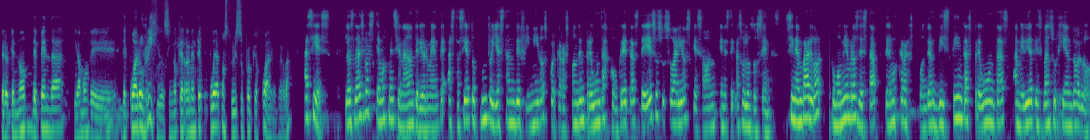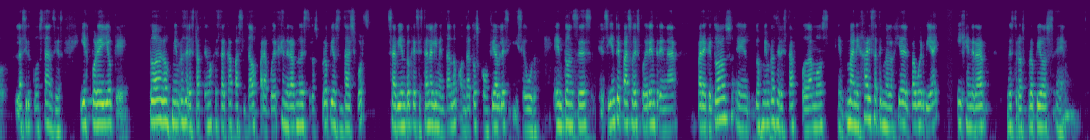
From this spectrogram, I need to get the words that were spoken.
pero que no dependa, digamos, de, de cuadros rígidos, sino que realmente pueda construir sus propios cuadros, ¿verdad? Así es. Los dashboards que hemos mencionado anteriormente hasta cierto punto ya están definidos porque responden preguntas concretas de esos usuarios que son, en este caso, los docentes. Sin embargo, como miembros de staff tenemos que responder distintas preguntas a medida que van surgiendo las circunstancias y es por ello que todos los miembros del staff tenemos que estar capacitados para poder generar nuestros propios dashboards sabiendo que se están alimentando con datos confiables y seguros. Entonces, el siguiente paso es poder entrenar para que todos eh, los miembros del staff podamos eh, manejar esa tecnología del Power BI y generar nuestros propios eh,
